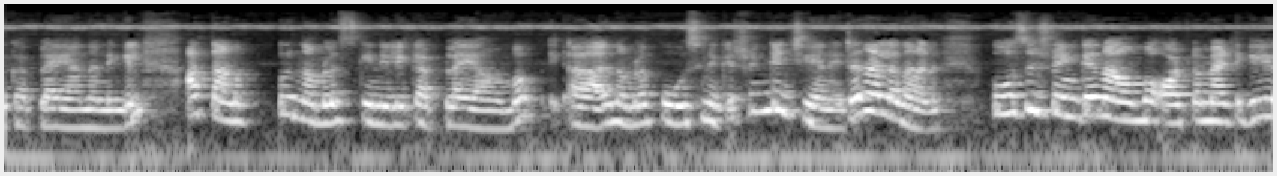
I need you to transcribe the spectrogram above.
ഒക്കെ അപ്ലൈ ചെയ്യാന്നുണ്ടെങ്കിൽ ആ തണുപ്പ് നമ്മൾ സ്കിന്നിലേക്ക് അപ്ലൈ ആകുമ്പോൾ അത് നമ്മളെ പോസിനൊക്കെ ഷ്രിങ്കൻ ചെയ്യാനായിട്ട് നല്ലതാണ്. പോസ് ഷ്രിങ്കൻ ആകുമ്പോൾ ഓട്ടോമാറ്റിക്കലി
